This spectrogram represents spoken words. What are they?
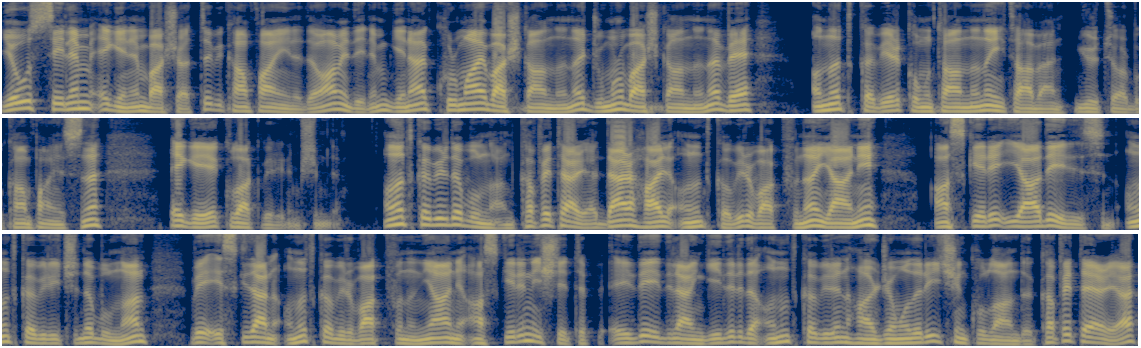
Yavuz Selim Ege'nin başlattığı bir kampanyayla devam edelim. Genel Kurmay Başkanlığı'na, Cumhurbaşkanlığı'na ve Anıtkabir Komutanlığı'na hitaben yürütüyor bu kampanyasını. Ege'ye kulak verelim şimdi. Anıtkabir'de bulunan kafeterya derhal Anıtkabir Vakfı'na yani askere iade edilsin. Anıtkabir içinde bulunan ve eskiden Anıtkabir Vakfı'nın yani askerin işletip elde edilen geliri de Anıtkabir'in harcamaları için kullandığı kafeterya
